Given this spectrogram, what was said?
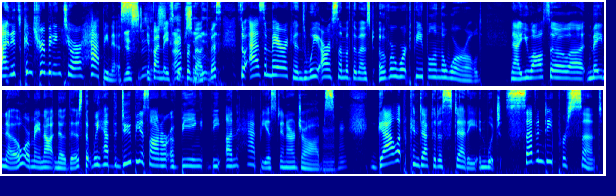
And it's contributing to our happiness. Yes, it If I may speak for both of us. So as Americans, we are some of the most overworked people in the world. Now, you also uh, may know or may not know this that we have the dubious honor of being the unhappiest in our jobs. Mm-hmm. Gallup conducted a study in which 70%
